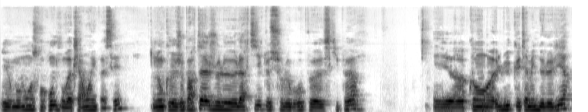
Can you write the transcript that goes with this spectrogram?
Et au moment où on se rend compte qu'on va clairement y passer. Donc je partage l'article sur le groupe Skipper. Et quand Luc termine de le lire,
